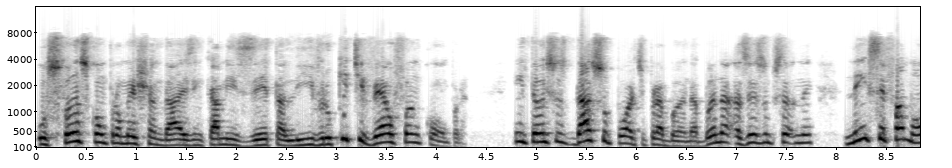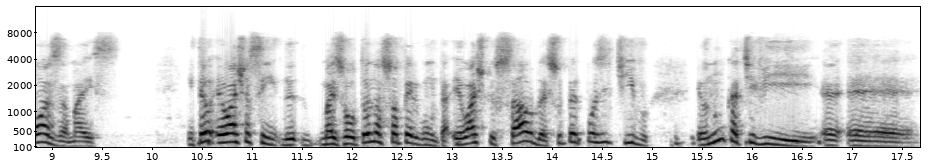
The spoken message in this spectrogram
Os fãs compram merchandising, camiseta, livro, o que tiver o fã compra. Então isso dá suporte para a banda. A banda às vezes não precisa nem, nem ser famosa, mas. Então eu acho assim, mas voltando à sua pergunta, eu acho que o saldo é super positivo. Eu nunca tive. É, é...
